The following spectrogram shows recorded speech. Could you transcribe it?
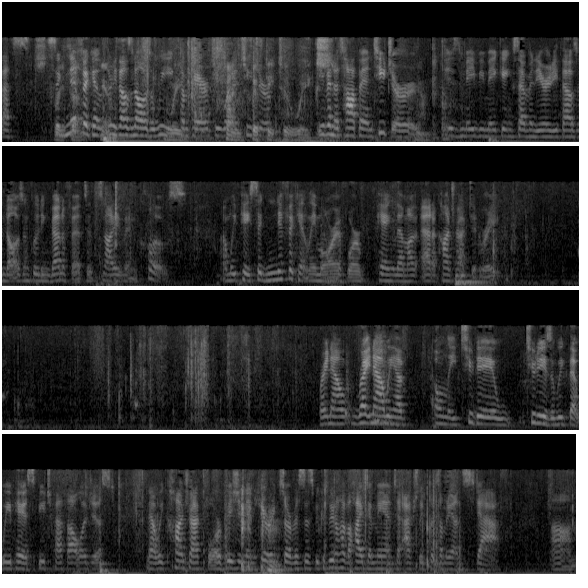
that's significant, yeah. three thousand dollars a week Week compared to what a times teacher. 52 weeks. Even a top-end teacher is maybe making seventy or eighty thousand dollars, including benefits, it's not even close. And we pay significantly more if we're paying them a- at a contracted rate. Right now, right now, we have only two day, two days a week that we pay a speech pathologist. Now, we contract for vision and hearing services because we don't have a high demand to actually put somebody on staff. Um,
